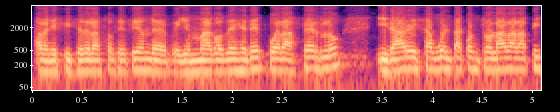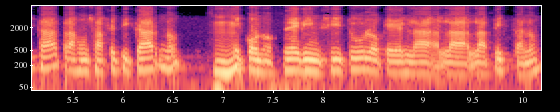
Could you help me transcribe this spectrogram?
a beneficio de la Asociación de Reyes Magos de Jerez, pueda hacerlo y dar esa vuelta controlada a la pista tras un safety car, ¿no? Y conocer in situ lo que es la, la, pista, ¿no?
